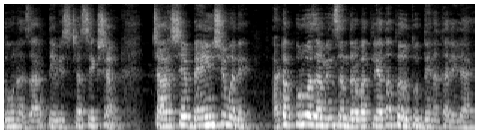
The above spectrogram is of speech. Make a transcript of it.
दोन हजार तेवीसच्या सेक्शन चारशे ब्याऐंशी मध्ये अटकपूर्व जामीन संदर्भातली आता तरतूद देण्यात आलेली आहे.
